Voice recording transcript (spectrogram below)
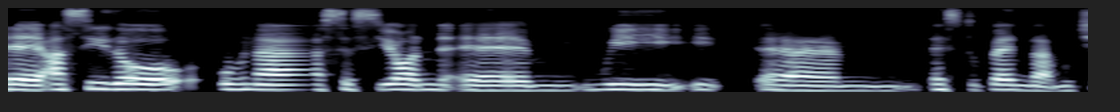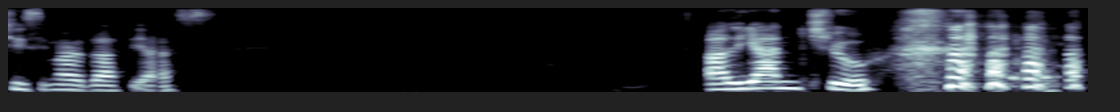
Eh, ha sido una sesión eh, muy eh, estupenda. Muchísimas gracias. Alianchu.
